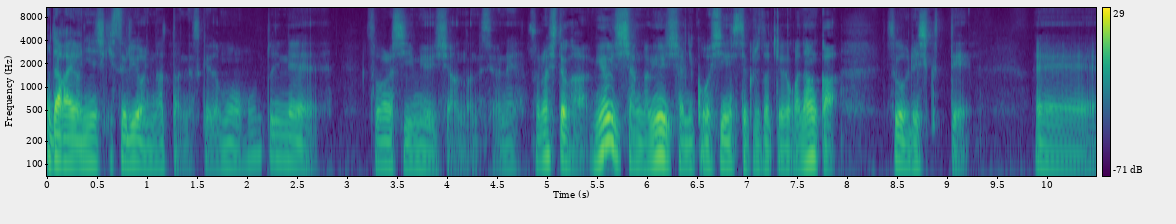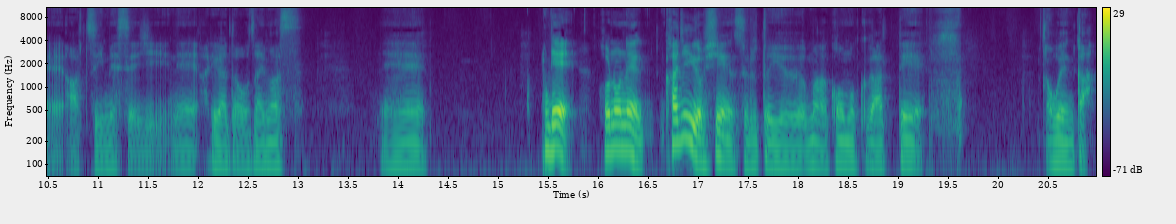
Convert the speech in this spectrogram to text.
お互いを認識するようになったんですけども本当にね素晴らしいミュージシャンなんですよね。その人が、ミュージシャンがミュージシャンにこう支援してくれたっていうのがなんかすごい嬉しくって、えー、熱いメッセージね、ありがとうございます。ねで、このね、家事を支援するという、まあ、項目があって、応援か。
